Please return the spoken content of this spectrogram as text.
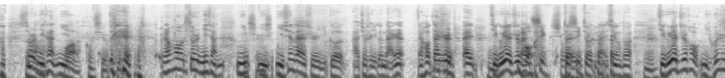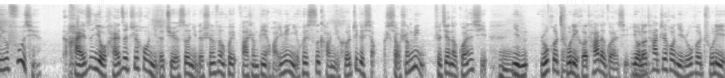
就是你看你哇，恭喜恭喜。对，然后就是你想你 你你现在是一个啊，就是一个男人，然后但是哎几个月之后，男性对，就男性对吧？几个月之后你会是一个父亲。孩子有孩子之后，你的角色、你的身份会发生变化，因为你会思考你和这个小小生命之间的关系，你如何处理和他的关系？有了他之后，你如何处理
